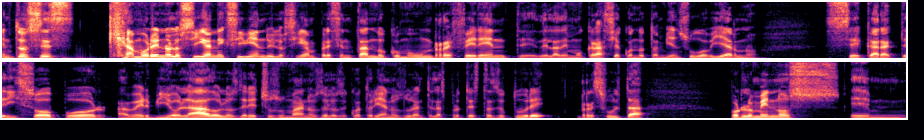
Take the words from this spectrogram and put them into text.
Entonces, que a Moreno lo sigan exhibiendo y lo sigan presentando como un referente de la democracia cuando también su gobierno se caracterizó por haber violado los derechos humanos de los ecuatorianos durante las protestas de octubre, resulta por lo menos em,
